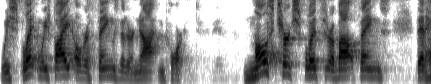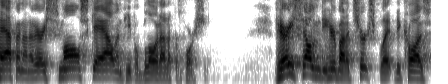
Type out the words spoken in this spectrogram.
We split and we fight over things that are not important. Most church splits are about things that happen on a very small scale and people blow it out of proportion. Very seldom do you hear about a church split because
